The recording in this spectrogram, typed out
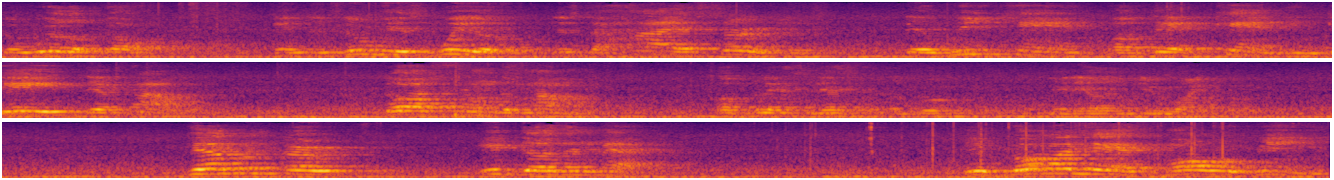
the will of God. And to do his will is the highest service that we can or that can engage their power. Starts from the mountain of blessing. That's what the book that Ellen G. White wrote. Heaven, earth, it doesn't matter. If God has moral being,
